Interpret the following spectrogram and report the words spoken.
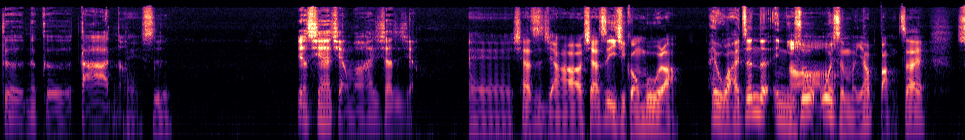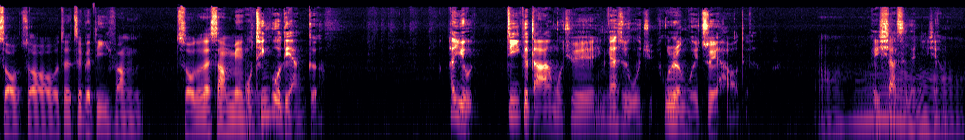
的那个答案呢、哎、是，要现在讲吗？还是下次讲？哎、下次讲啊，下次一起公布啦。哎、我还真的，哎、你说哦为什么要绑在手肘的这个地方？手肘在上面。我听过两个，啊，有第一个答案，我觉得应该是我觉我认为最好的，哦，可以下次跟你讲。哦，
